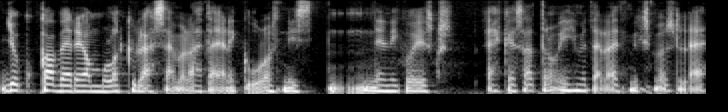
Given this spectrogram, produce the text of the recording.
joku kaveri on mulla kylässä ja me lähdetään jonnekin ulos, niin sit ne niinku on joskus ehkä saattanut ihmetellä, että miksi me on silleen,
